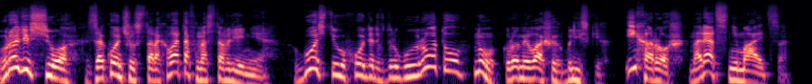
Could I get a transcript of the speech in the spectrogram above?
«Вроде все», — закончил Старохватов наставление. «Гости уходят в другую роту, ну, кроме ваших близких. И хорош, наряд снимается.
